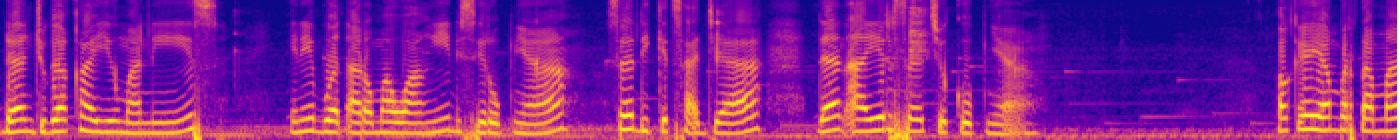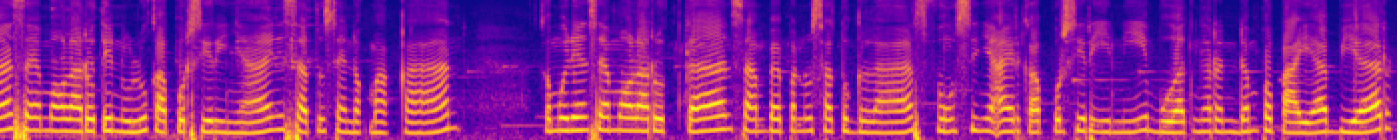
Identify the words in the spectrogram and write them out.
dan juga kayu manis. Ini buat aroma wangi di sirupnya, sedikit saja dan air secukupnya. Oke, yang pertama saya mau larutin dulu kapur sirinya. Ini satu sendok makan. Kemudian saya mau larutkan sampai penuh satu gelas. Fungsinya air kapur siri ini buat ngerendam pepaya biar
